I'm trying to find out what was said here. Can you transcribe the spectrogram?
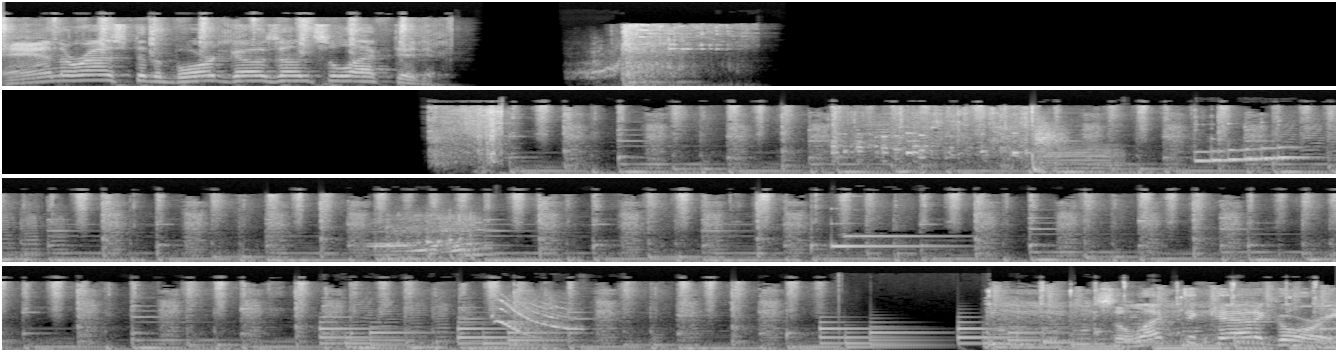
And the rest of the board goes unselected. Select a category.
